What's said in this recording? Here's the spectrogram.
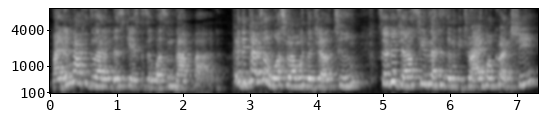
But I didn't have to do that in this case because it wasn't that bad. It depends on what's wrong with the gel too. So if the gel seems like it's going to be drying or crunchy,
